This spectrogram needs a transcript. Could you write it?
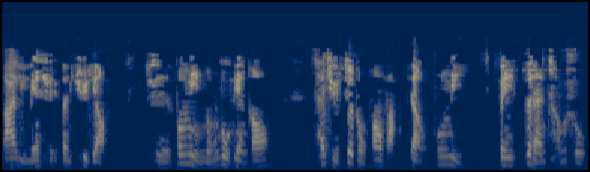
把里面水分去掉，使蜂蜜浓度变高。采取这种方法让蜂蜜非自然成熟。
